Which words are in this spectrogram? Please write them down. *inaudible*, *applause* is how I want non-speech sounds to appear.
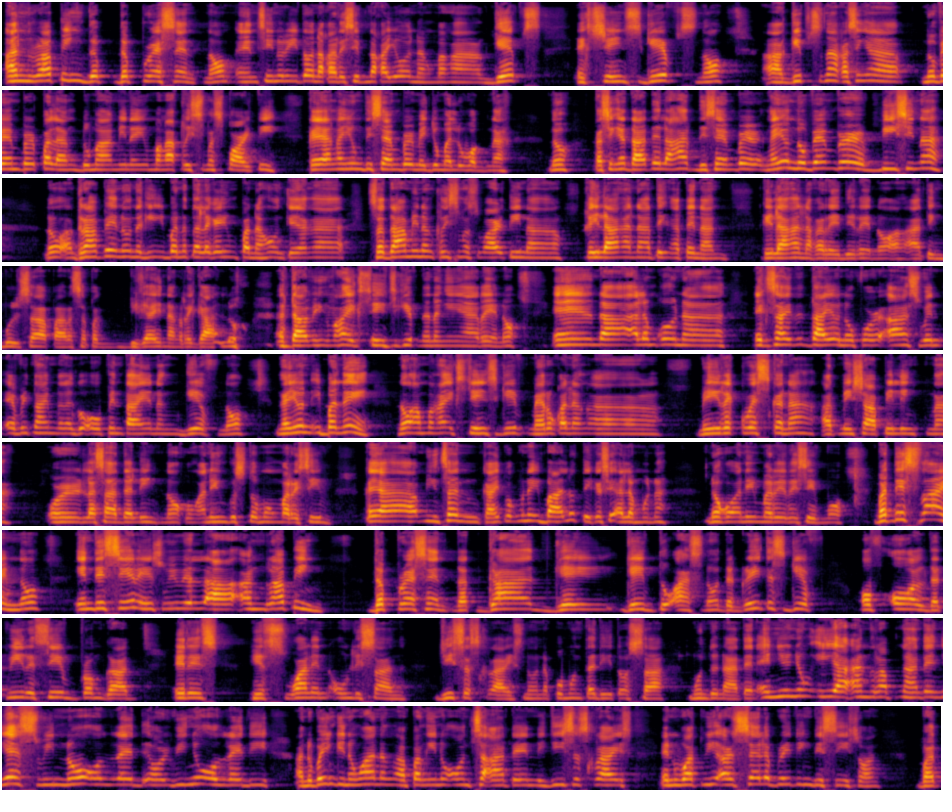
Unwrapping the, the Present. No? And sino rito naka-receive na kayo ng mga gifts, exchange gifts, no? Uh, gifts na kasi nga November pa lang dumami na yung mga Christmas party. Kaya ngayong December medyo maluwag na, no? Kasi nga dati lahat December, ngayon November busy na. No, ah, grabe no, nag-iiba na talaga yung panahon. Kaya nga sa dami ng Christmas party na kailangan nating atenan, kailangan naka-ready rin no ang ating bulsa para sa pagbigay ng regalo. *laughs* Ang daming mga exchange gift na nangyayari no. And uh, alam ko na excited tayo no for us when every time na nag-open tayo ng gift no. Ngayon iba na eh no ang mga exchange gift, meron ka ng uh, may request ka na at may Shopee link na or Lazada link no kung ano yung gusto mong ma-receive. Kaya minsan kahit wag mo na ibalot eh kasi alam mo na no kung ano yung marireceive mo. But this time no in this series we will uh, unwrapping the present that God gave gave to us no the greatest gift of all that we receive from God, it is His one and only Son, Jesus Christ, no, na pumunta dito sa mundo natin. And yun yung i-unwrap natin. Yes, we know already, or we knew already, ano ba yung ginawa ng uh, Panginoon sa atin, ni Jesus Christ, and what we are celebrating this season. But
